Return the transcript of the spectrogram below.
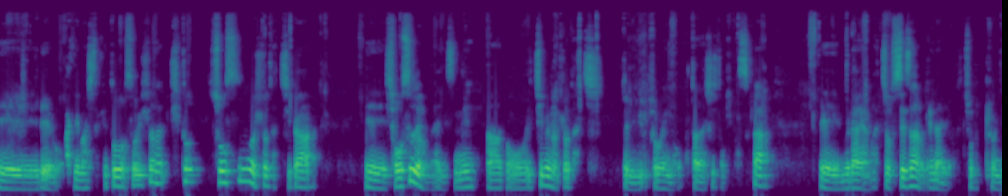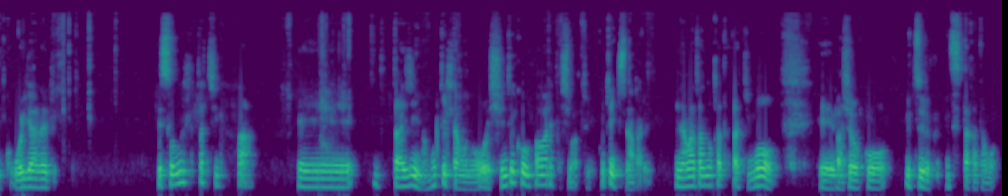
えー、例を挙げましたけど、そういう人、人少数の人たちが、えー、少数ではないですね。あの、一部の人たちという表現の方が正しいと思いますが、えー、村や町を捨てざるを得ないような状況に追いやられる。でその人たちが、えー、大事に守ってきたものを一瞬でこう奪われてしまうということにつながる。水俣の方たちも、えー、場所をこう移る、移った方も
